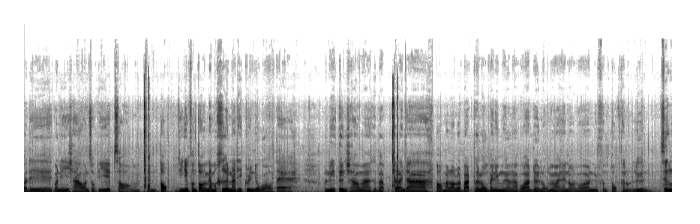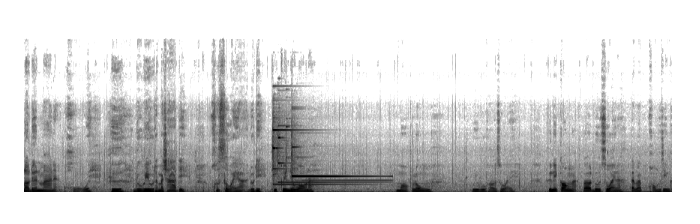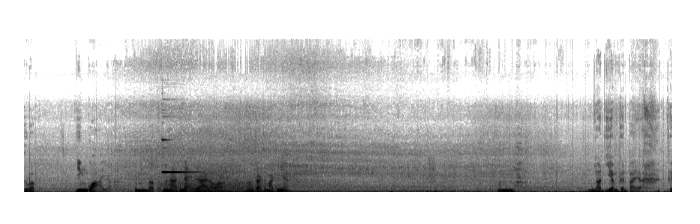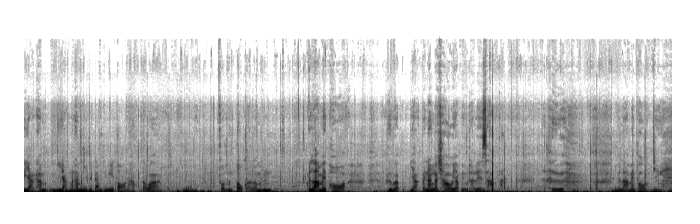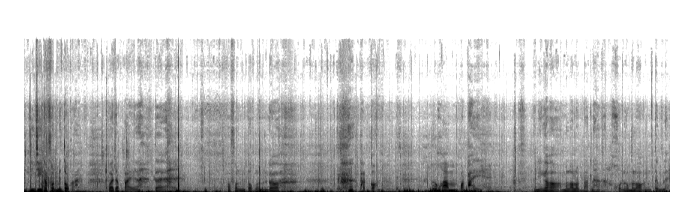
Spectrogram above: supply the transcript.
วัสดีวันนี้เช้าวันศุกร์ที่ 22 ฝนตก จริงๆ ฝนตกตั้งแต่เมื่อคืนนะที่ Green the Wall แต่วันนี้ตื่นเช้ามาคือแบบกำลังจะออกมารอรถบัสเพื่อลงไปในเมืองครับเพราะว่าเดินลงไม่ไหวแน่นอนเพราะว่านี่ฝนตกถนนลื่น ซึ่งเราเดินมาเนี่ยโอ้โหคือดูวิวธรรมชาติดิโคตรสวยอะ่ะ ดูดิ ที่ Green the Wall นะ หมอกลงวิวภูเขาสวย คือในกล้องอะ่ะก็ดูสวยนะ แต่แบบของจริงคือแบบยิ่งกว่าอีกอะ คือมันแบบมันหาที่ไหนไม่ได้แล้วอะ นอกจากจะมาที่เนี่ย มันยอดเยี่ยมเกินไปอะ คืออยากทำอยากมาทำกิจกรรมที่นี่ต่อนะครับ แต่ว่าฝนมันตกอะ แล้วมันเวลาไม่พอ คือแบบอยากไปนั่งกระเช้า อยากไปดูทะเลสาบแต่คือเวลาไม่พอจริง จริง ๆ ถ้าฝนไม่ตกอะ ว่าจะไปนะ แต่พอฝนตกแล้วมันก็ พักก่อน เพื่อความปลอดภัย อันนี้ก็มารอรถบัสนะฮะ คนก็มารอกันเต็มเลย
